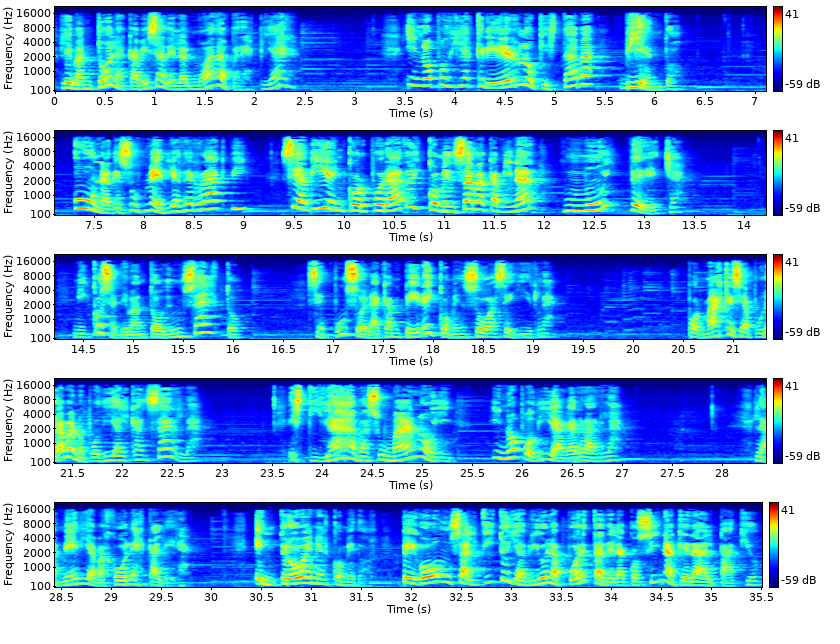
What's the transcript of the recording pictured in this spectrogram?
levantó la cabeza de la almohada para espiar. Y no podía creer lo que estaba viendo. Una de sus medias de rugby se había incorporado y comenzaba a caminar muy derecha. Nico se levantó de un salto, se puso la campera y comenzó a seguirla. Por más que se apuraba no podía alcanzarla. Estiraba su mano y, y no podía agarrarla. La media bajó la escalera. Entró en el comedor, pegó un saltito y abrió la puerta de la cocina que da al patio.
